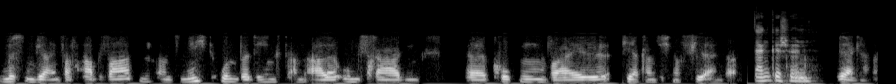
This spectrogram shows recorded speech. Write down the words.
müssen wir einfach abwarten und nicht unbedingt an alle Umfragen äh, gucken, weil hier kann sich noch viel ändern. Dankeschön. Sehr gerne.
